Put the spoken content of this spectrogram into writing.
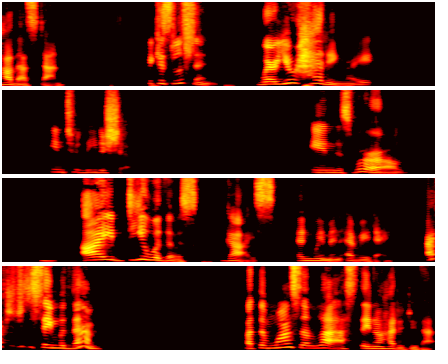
how that's done. Because listen, where you're heading, right, into leadership in this world, I deal with those guys and women every day. I have to do the same with them. But the ones that last, they know how to do that.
